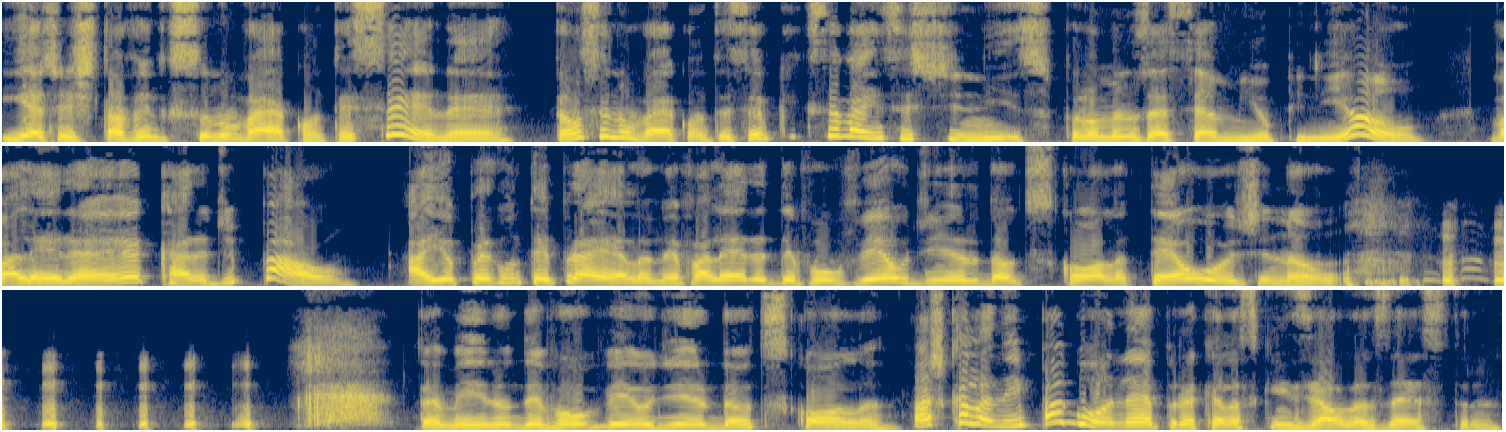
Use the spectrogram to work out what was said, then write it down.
E a gente tá vendo que isso não vai acontecer, né? Então, se não vai acontecer, por que, que você vai insistir nisso? Pelo menos essa é a minha opinião. Valéria é cara de pau. Aí eu perguntei para ela, né? Valéria devolveu o dinheiro da autoescola? Até hoje, não. Também não devolveu o dinheiro da autoescola. Acho que ela nem pagou, né, por aquelas 15 aulas extra.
